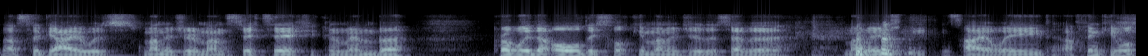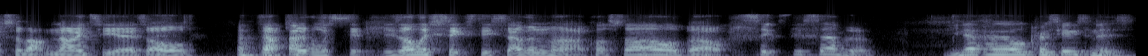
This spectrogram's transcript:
that's the guy who was manager of Man City, if you can remember. Probably the oldest looking manager that's ever managed the entire league. I think he looks about 90 years old. He's only he's only 67, Mark. What's that all about? 67. You know how old Chris Hughton is?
